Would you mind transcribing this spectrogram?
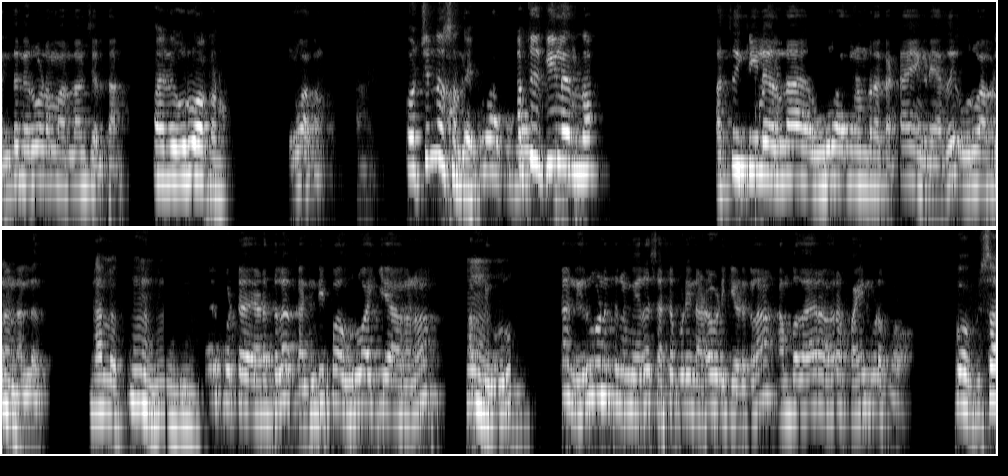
எந்த நிறுவனமா இருந்தாலும் சரிதான். உருவாக்கணும். உருவாக்கணும். ஒரு சின்ன சந்தேகம். போது கீழே இருந்தா? பத்து கீழே இருந்தா உருவாக்கணும்ன்ற கட்டாயம் கிடையாது. உருவாக்கினா ம். நல்லது. நல்லது. மேற்பட்ட இடத்துல கண்டிப்பா உருவாக்கியே ஆகணும். அப்படி நிறுவனத்தின் மீது சட்டப்படி நடவடிக்கை எடுக்கலாம். ஐம்பதாயிரம் வரை ஃபைன் கூட போடலாம் ஓ விசா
